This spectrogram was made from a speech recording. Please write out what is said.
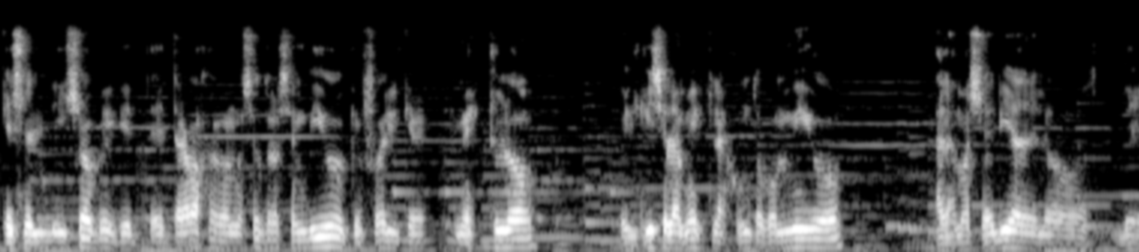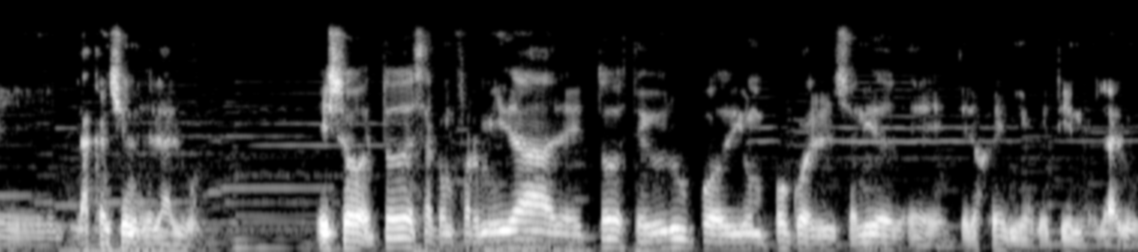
que es el DJ que trabaja con nosotros en vivo, que fue el que mezcló, el que hizo la mezcla junto conmigo a la mayoría de, de las canciones del álbum. Eso, toda esa conformidad de todo este grupo dio un poco el sonido heterogéneo que tiene el álbum.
